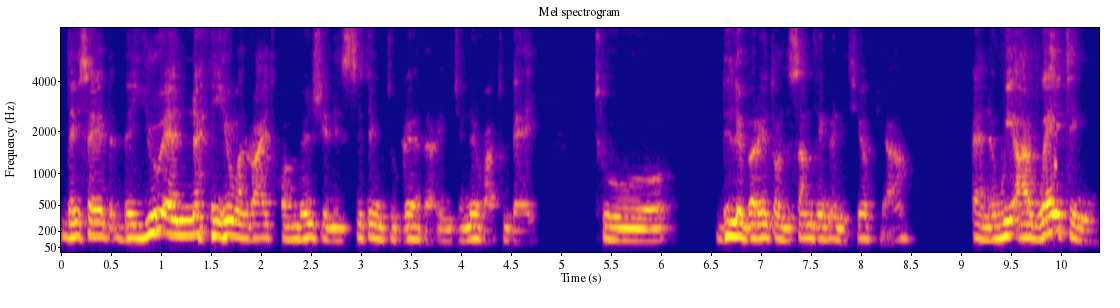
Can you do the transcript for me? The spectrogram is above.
They said the UN Human Rights Convention is sitting together in Geneva today to deliberate on something in Ethiopia. And we are waiting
